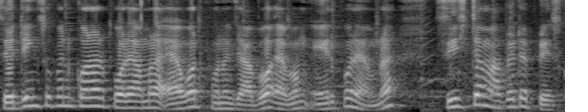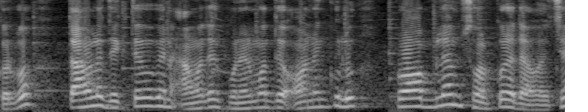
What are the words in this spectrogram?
সেটিংস ওপেন করার পরে আমরা অ্যাওয়ার্ড ফোনে যাব এবং এরপরে আমরা সিস্টেম আপডেটে প্রেস করব। তাহলে দেখতে পাবেন আমাদের ফোনের মধ্যে অনেকগুলো প্রবলেম সলভ করে দেওয়া হয়েছে।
